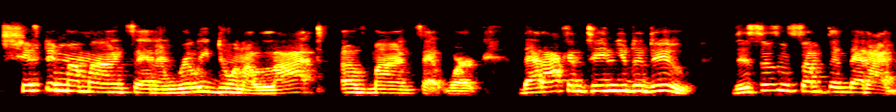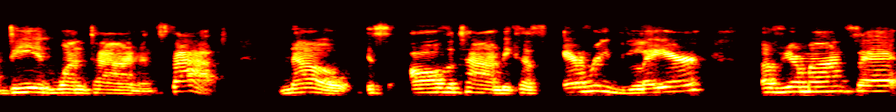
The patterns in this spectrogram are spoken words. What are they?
shifting my mindset and really doing a lot of mindset work that I continue to do. This isn't something that I did one time and stopped. No, it's all the time because every layer of your mindset,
